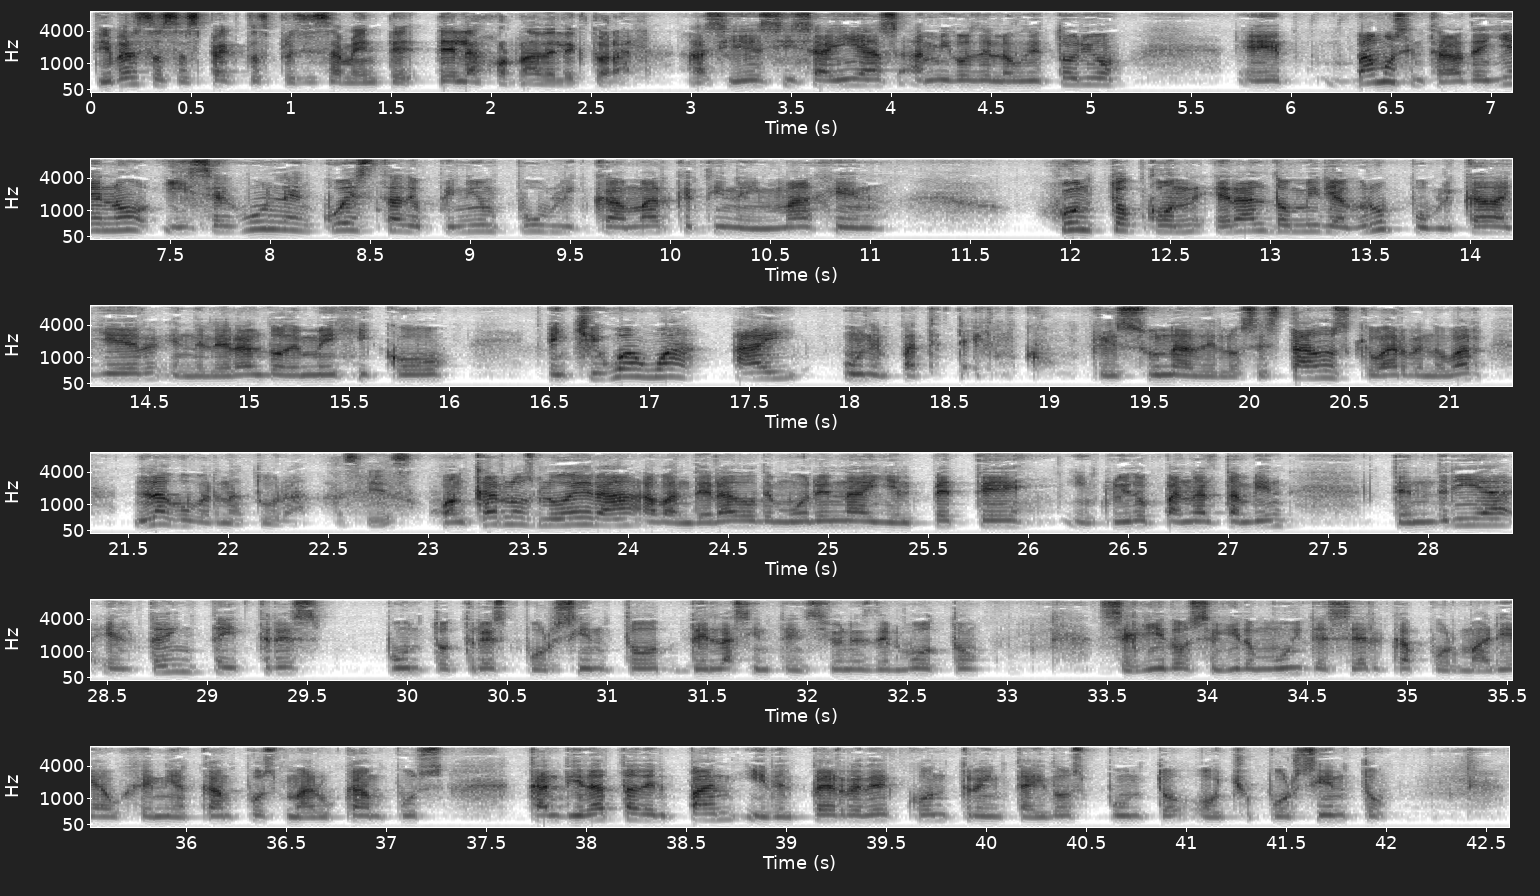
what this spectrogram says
diversos aspectos precisamente de la jornada electoral. Así es, Isaías, amigos del auditorio. Eh, vamos a entrar de lleno y según la encuesta de opinión pública, marketing e imagen, junto con Heraldo Media Group, publicada ayer en el Heraldo de México, en Chihuahua hay un empate técnico, que es uno de los estados que va a renovar la gubernatura. Así es. Juan Carlos Loera, abanderado de Morena y el PT, incluido Panal también, tendría el 33.3% de las intenciones del voto, seguido, seguido muy de cerca por María Eugenia Campos, Maru Campos, candidata del PAN y del PRD con 32.8%.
